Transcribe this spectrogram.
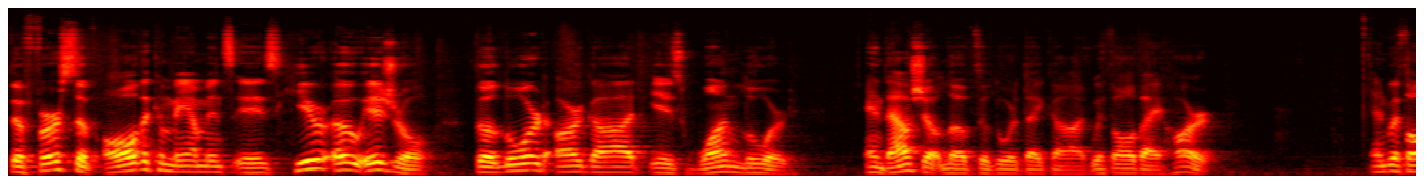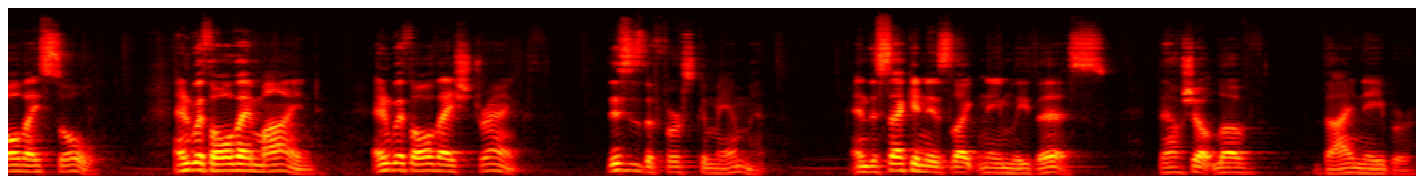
The first of all the commandments is, Hear, O Israel, the Lord our God is one Lord, and thou shalt love the Lord thy God with all thy heart and with all thy soul, and with all thy mind, and with all thy strength. This is the first commandment. And the second is like, namely, this Thou shalt love thy neighbor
